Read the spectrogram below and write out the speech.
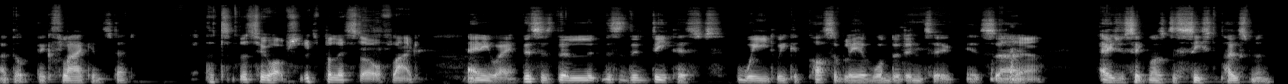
I built a big flag instead. The, t- the two options, ballista or flag. Anyway, this is the this is the deepest weed we could possibly have wandered into. It's uh, yeah. Age of Sigmar's deceased postman.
